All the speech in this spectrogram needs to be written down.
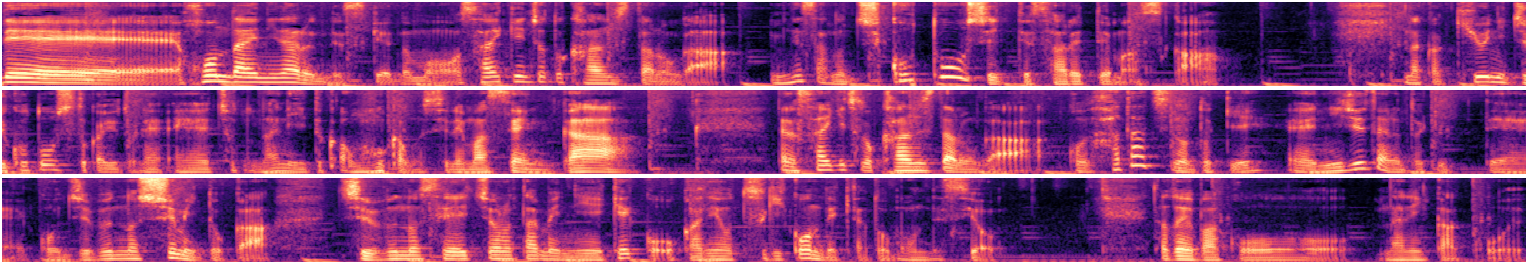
で本題になるんですけれども最近ちょっと感じたのが皆さんの自己投資ってされてますか？なんか急に自己投資とか言うとね、えーちょっと何とか思うかもしれませんがなんか最近ちょっと感じたのが二十歳の時、えー20代の時ってこう自分の趣味とか自分の成長のために結構お金をつぎ込んできたと思うんですよ。例えばこう何かこう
